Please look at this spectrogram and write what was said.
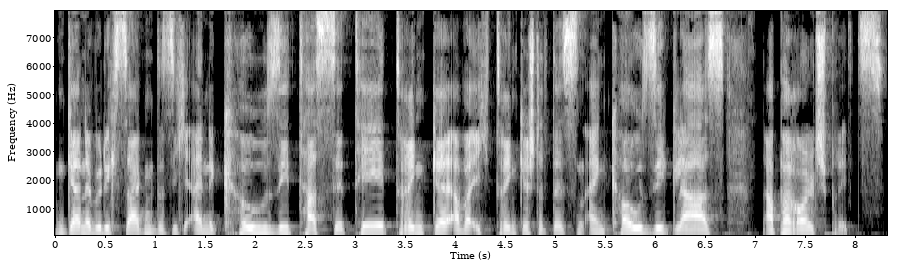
und gerne würde ich sagen, dass ich eine cozy Tasse Tee trinke, aber ich trinke stattdessen ein cozy Glas Aperol Spritz.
